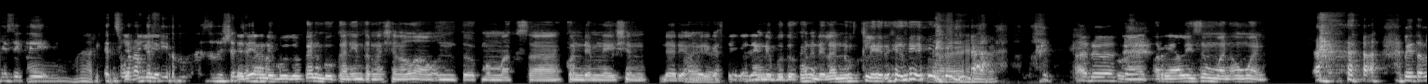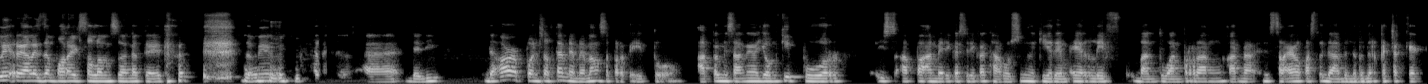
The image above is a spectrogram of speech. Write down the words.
basically oh, menarik. it's one jadi, of the. Jadi yang, dibutuhkan bukan international law untuk memaksa condemnation dari oh, Amerika iya. Serikat. Yang dibutuhkan adalah nuklir. Iya. Aduh. Realism 101. Literally realism par excellence banget ya itu. Tapi uh, jadi there are points of time yang memang seperti itu. Atau misalnya Yom Kippur, is, apa Amerika Serikat harus ngekirim airlift bantuan perang karena Israel pasti udah bener-bener kecekek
